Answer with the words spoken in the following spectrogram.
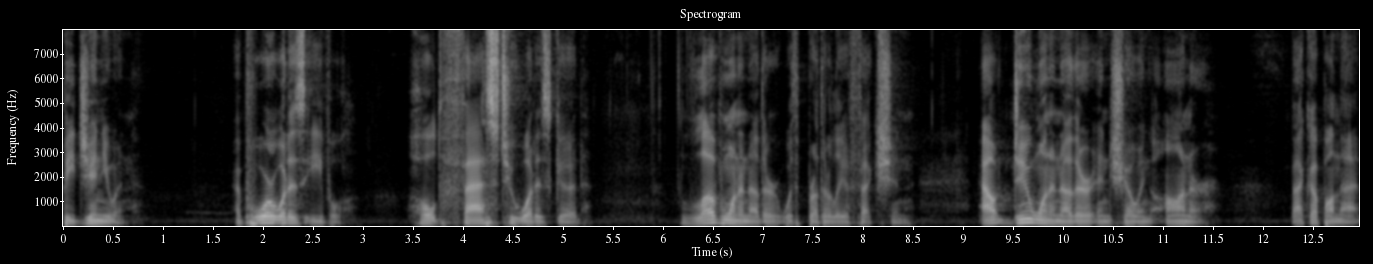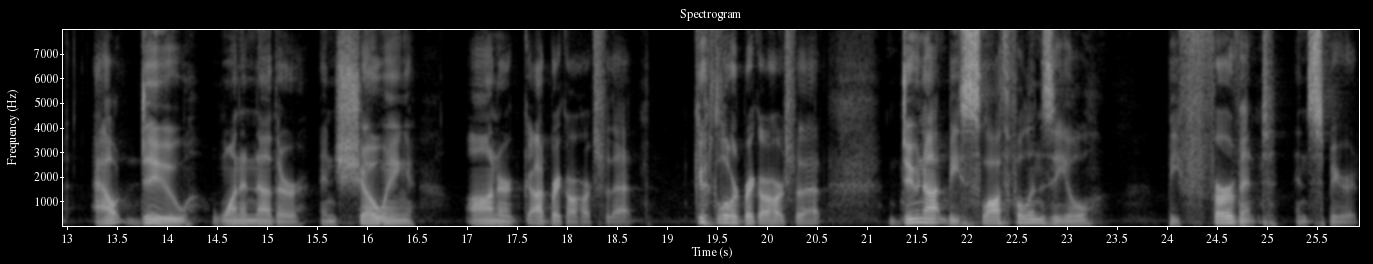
be genuine. Abhor what is evil. Hold fast to what is good. Love one another with brotherly affection. Outdo one another in showing honor Back up on that. Outdo one another in showing honor. God, break our hearts for that. Good Lord, break our hearts for that. Do not be slothful in zeal, be fervent in spirit.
